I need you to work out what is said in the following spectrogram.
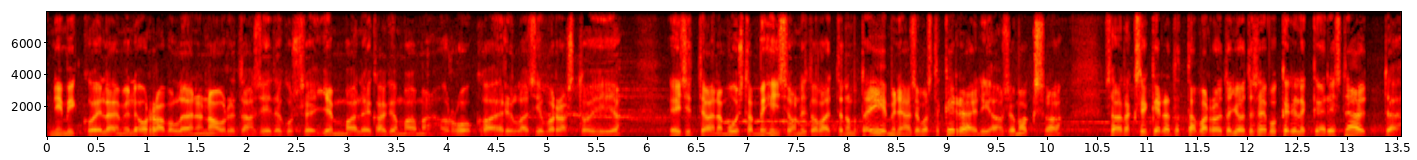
nimikkoeläimelle oravalle aina nauretaan siitä, kun se jemmailee kaiken maailman ruokaa erilaisiin varastoihin ja ei sitten aina muista, mihin se on niitä laittanut, mutta ihminenhän se vasta keräilijä on. Se maksaa saadakseen kerätä tavaroita, joita se ei voi kenellekään edes näyttää.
